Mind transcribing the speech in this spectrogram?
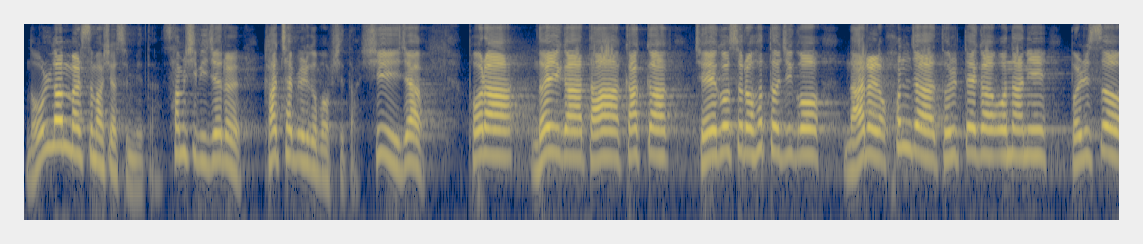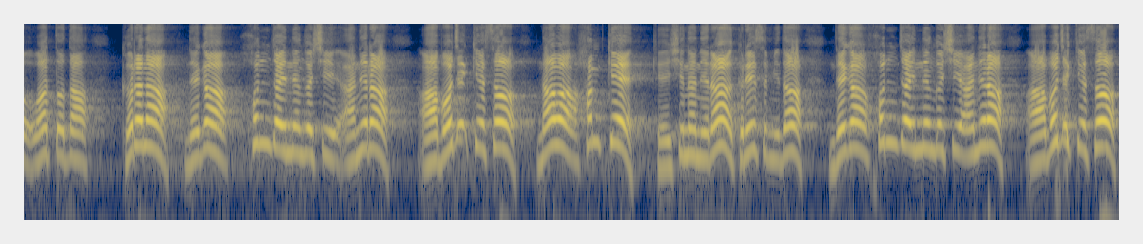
놀란 말씀하셨습니다. 32절을 같이 한번 읽어 봅시다. 시작. 보라 너희가 다 각각 제 곳으로 흩어지고 나를 혼자 둘 때가 오나니 벌써 왔도다. 그러나 내가 혼자 있는 것이 아니라 아버지께서 나와 함께 계시느니라 그랬습니다. 내가 혼자 있는 것이 아니라 아버지께서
